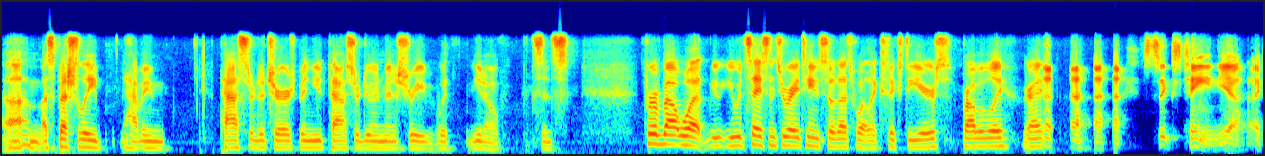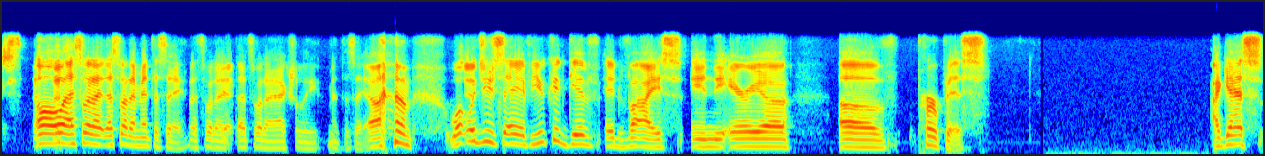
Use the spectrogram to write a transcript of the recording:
um, especially having pastored a church, been youth pastor, doing ministry with you know since for about what you, you would say since you were 18. So that's what like 60 years, probably, right? 16, yeah. oh, that's what I that's what I meant to say. That's what I Yeah. that's what I actually meant to say. Um, what would you say if you could give advice in the area of purpose? I guess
